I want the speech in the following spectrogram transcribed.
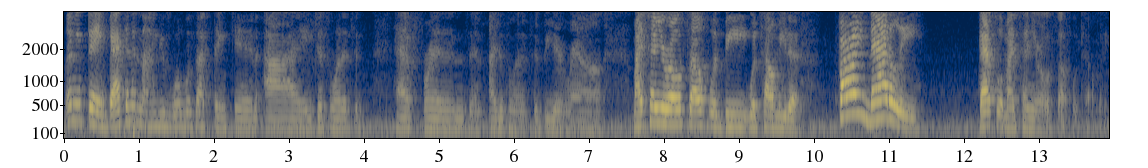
Let me think. Back in the 90s, what was I thinking? I just wanted to have friends and I just wanted to be around. My 10 year old self would be would tell me to find Natalie. That's what my 10 year old self would tell me.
